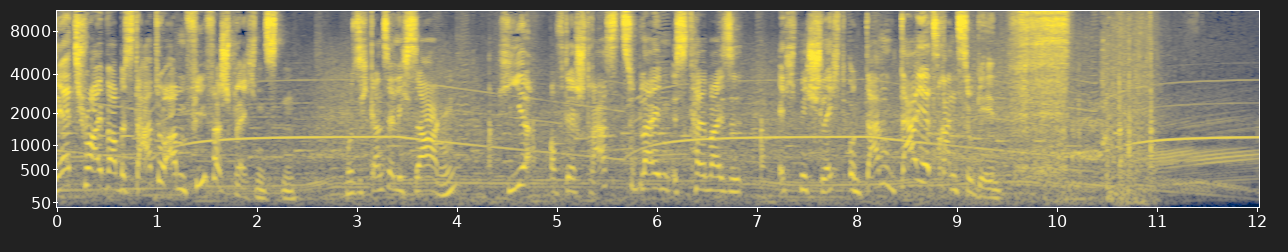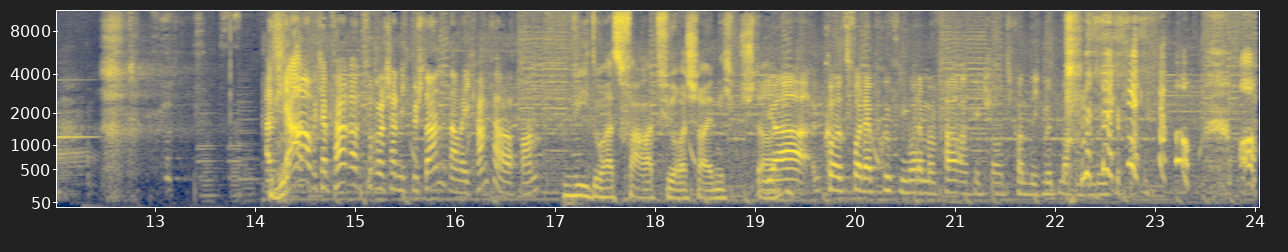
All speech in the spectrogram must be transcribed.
der Try war bis dato am vielversprechendsten. Muss ich ganz ehrlich sagen. Hier auf der Straße zu bleiben, ist teilweise echt nicht schlecht. Und dann da jetzt ranzugehen. Also ja, Ja. aber ich habe Fahrradführerschein nicht bestanden, aber ich kann Fahrrad fahren. Wie, du hast Fahrradführerschein nicht bestanden? Ja, kurz vor der Prüfung wurde mein Fahrrad geklaut. Ich konnte nicht mitmachen bin durchgefahren. Oh,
